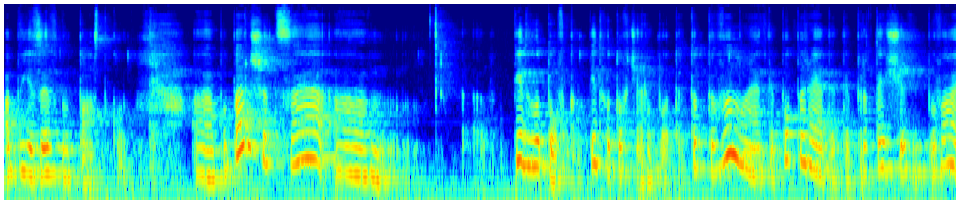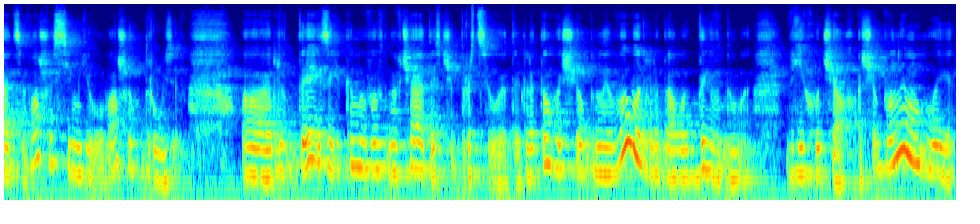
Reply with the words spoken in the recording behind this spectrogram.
аб'юзивну пастку? Е, По-перше, це е, підготовка, підготовча робота. Тобто ви маєте попередити про те, що відбувається вашу сім'ю, ваших друзів, людей, з якими ви навчаєтесь чи працюєте, для того, щоб не ви виглядали дивними в їх очах, а щоб вони могли е,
